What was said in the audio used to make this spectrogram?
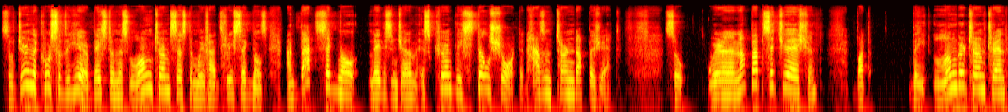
So during the course of the year, based on this long-term system, we've had three signals, and that signal, ladies and gentlemen, is currently still short. It hasn't turned up as yet. So we're in an up-up situation, the longer term trend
